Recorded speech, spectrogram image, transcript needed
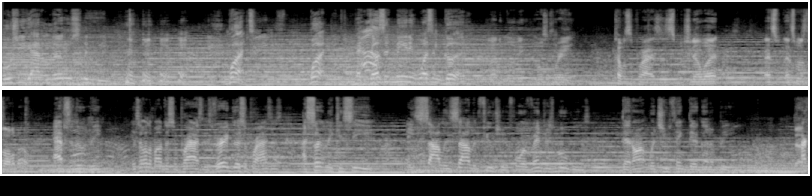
Mushi got a little sleepy. but, but that doesn't mean it wasn't good. Love the movie. It was great. Couple surprises, but you know what? That's that's what it's all about. Absolutely. It's all about the surprises. Very good surprises. I certainly can see a solid, solid future for Avengers movies that aren't what you think they're gonna be. I,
